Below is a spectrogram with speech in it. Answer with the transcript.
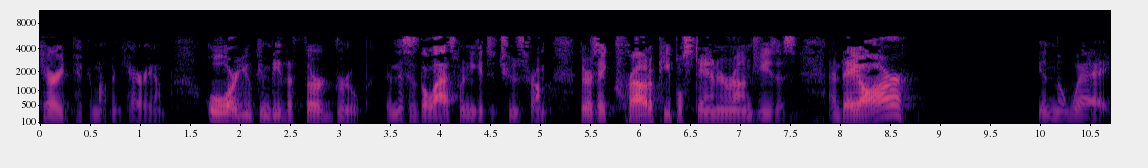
carried, pick him up and carry him. Or you can be the third group, and this is the last one you get to choose from. There's a crowd of people standing around Jesus, and they are in the way.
